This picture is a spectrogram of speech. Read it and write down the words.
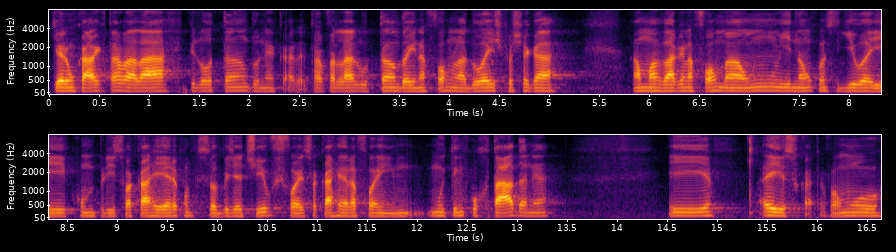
Que era um cara que estava lá pilotando, né, cara? Tava lá lutando aí na Fórmula 2 para chegar a uma vaga na Fórmula 1 e não conseguiu aí cumprir sua carreira, cumprir seus objetivos. Foi sua carreira foi muito encurtada, né? E é isso, cara. Vamos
